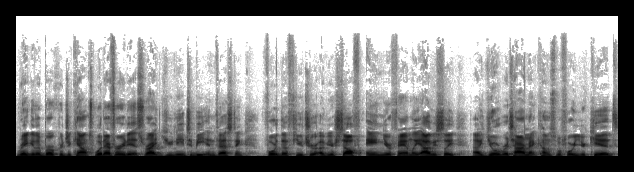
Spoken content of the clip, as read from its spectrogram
regular brokerage accounts, whatever it is, right? You need to be investing for the future of yourself and your family. Obviously, uh, your retirement comes before your kids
